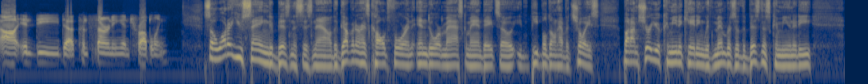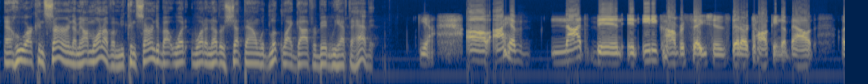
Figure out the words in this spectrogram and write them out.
uh, indeed uh, concerning and troubling. So, what are you saying to businesses now? The governor has called for an indoor mask mandate, so people don't have a choice. But I'm sure you're communicating with members of the business community uh, who are concerned. I mean, I'm one of them. You're concerned about what what another shutdown would look like. God forbid we have to have it. Yeah, uh, I have not been in any conversations that are talking about a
